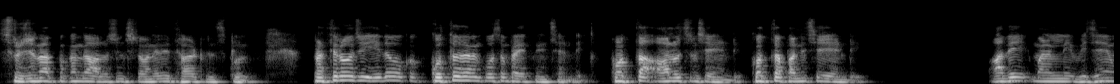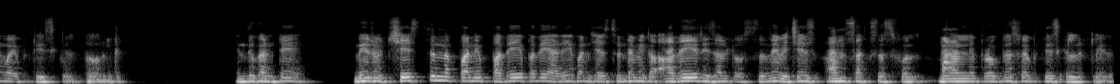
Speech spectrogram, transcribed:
సృజనాత్మకంగా ఆలోచించడం అనేది థర్డ్ ప్రిన్సిపల్ ప్రతిరోజు ఏదో ఒక కొత్తదనం కోసం ప్రయత్నించండి. కొత్త ఆలోచన చేయండి. కొత్త పని చేయండి. అదే మనల్ని విజయం వైపు తీసుకెళ్తుంది ఎందుకంటే మీరు చేస్తున్న పని పదే పదే అదే పని చేస్తుంటే మీకు అదే రిజల్ట్ వస్తుంది విచ్ ఈస్ అన్సక్సెస్ఫుల్ మనల్ని ప్రోగ్రెస్ వైపు తీసుకెళ్ళట్లేదు.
